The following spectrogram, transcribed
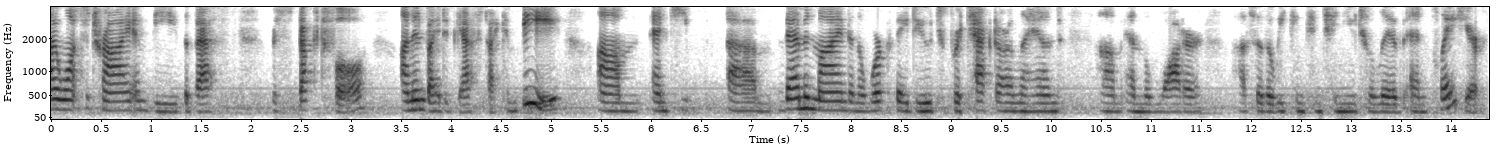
I want to try and be the best respectful, uninvited guest I can be um, and keep um, them in mind and the work they do to protect our land um, and the water uh, so that we can continue to live and play here.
